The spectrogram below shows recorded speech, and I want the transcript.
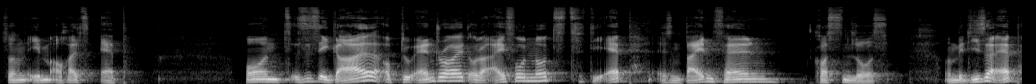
sondern eben auch als App. Und es ist egal, ob du Android oder iPhone nutzt, die App ist in beiden Fällen kostenlos. Und mit dieser App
